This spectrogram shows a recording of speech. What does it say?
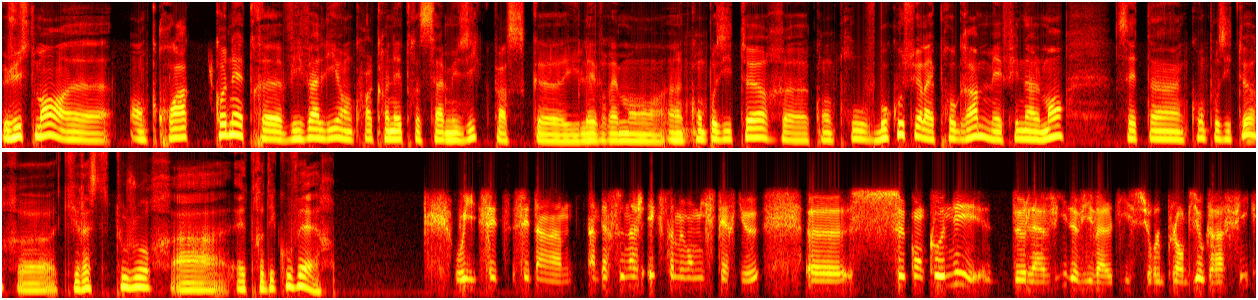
Justement, on croit connaître euh, Vivali, on croit connaître sa musique parce qu'il est vraiment un compositeur euh, qu'on trouve beaucoup sur les programmes, mais finalement c'est un compositeur euh, qui reste toujours à être découvert. Oui, c'est un, personnage extrêmement mystérieux. Ce qu'on connaît de la vie de Vivaldi sur le plan biographique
